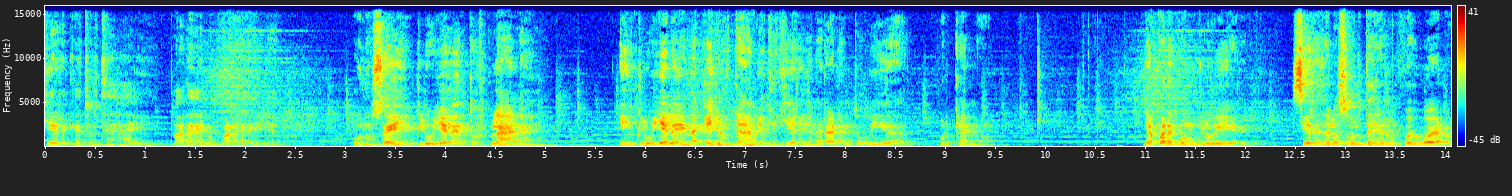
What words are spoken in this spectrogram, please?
Quiere que tú estés ahí para él o para ella. O no sé, inclúyele en tus planes. Inclúyele en aquellos cambios que quieres generar en tu vida. ¿Por qué no? Ya para concluir, si eres de los solteros, pues bueno,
